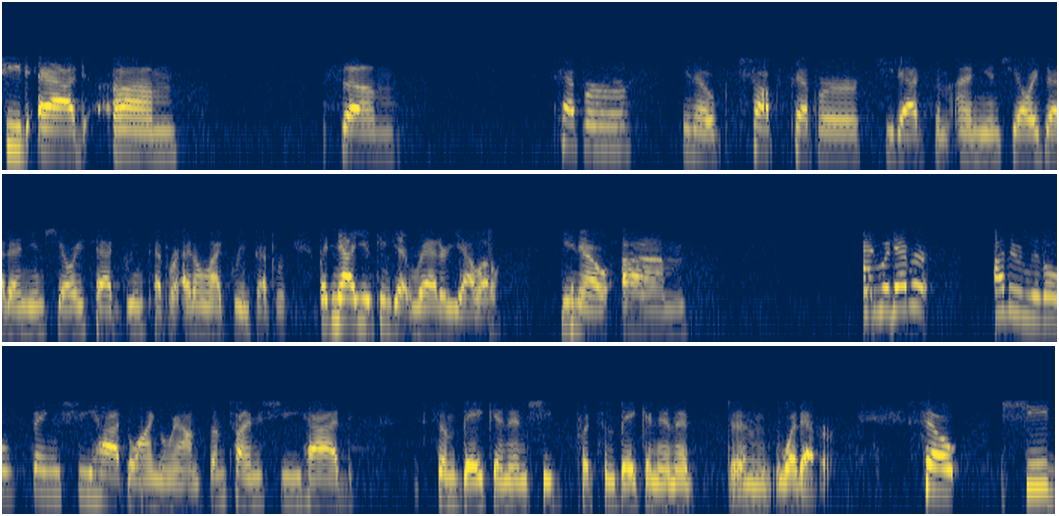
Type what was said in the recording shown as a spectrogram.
she'd add um, some pepper, you know, chopped pepper. She'd add some onion. She always had onion. She always had green pepper. I don't like green pepper, but now you can get red or yellow, you know. Um, and whatever other little things she had lying around. Sometimes she had some bacon and she'd put some bacon in it and whatever. So she'd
